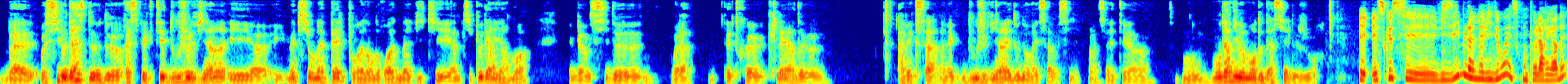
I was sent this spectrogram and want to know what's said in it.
ben, aussi l'audace de, respecter d'où je viens. Et, euh, et, même si on m'appelle pour un endroit de ma vie qui est un petit peu derrière moi, et ben aussi de voilà d'être clair de, avec ça, avec d'où je viens et d'honorer ça aussi. Voilà, ça a été mon dernier moment d'audace il y a deux jours. Et est-ce que c'est visible la vidéo? Est-ce qu'on peut la regarder?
